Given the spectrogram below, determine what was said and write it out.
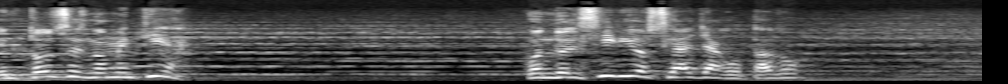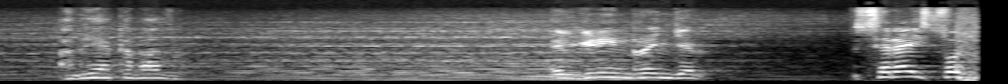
Entonces no mentía. Cuando el cirio se haya agotado, habré acabado. El Green Ranger será historia.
